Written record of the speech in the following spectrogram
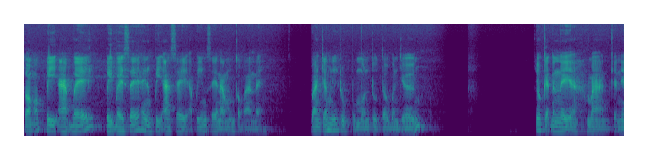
បន្ទាប់មក 2AB 2BC ហើយនិង 2AC អាពីង C ណាមុនក៏បានដែរបាទអញ្ចឹងនេះរូបមន្តទូទៅរបស់យើងចូលកណនីបានកណនី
